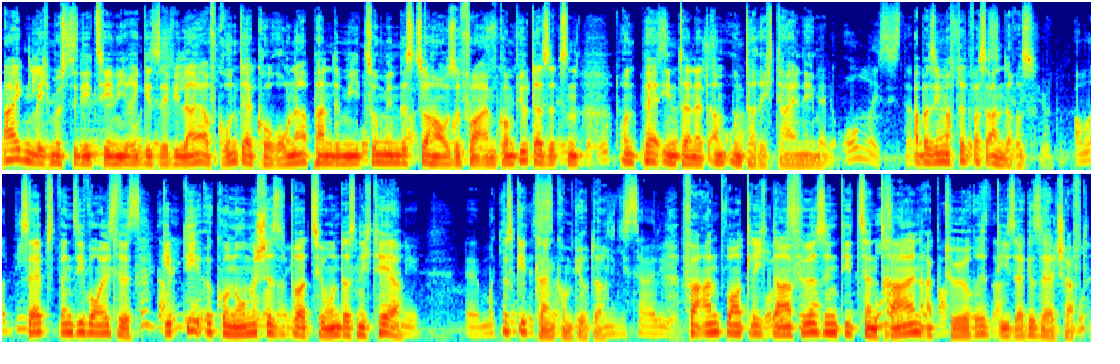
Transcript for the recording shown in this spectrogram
Eigentlich müsste die zehnjährige Sevilay aufgrund der Corona-Pandemie zumindest zu Hause vor einem Computer sitzen und per Internet am Unterricht teilnehmen. Aber sie macht etwas anderes. Selbst wenn sie wollte, gibt die ökonomische Situation das nicht her. Es gibt keinen Computer. Verantwortlich dafür sind die zentralen Akteure dieser Gesellschaft.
